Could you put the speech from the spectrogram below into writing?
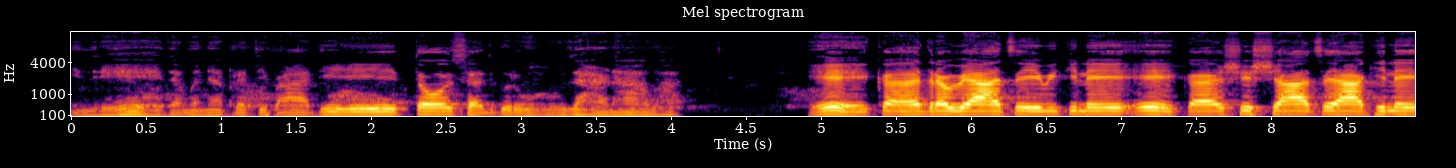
इंद्रिये दमन प्रतिपादी तो सद्गुरु जाणावा. एक द्रव्याचे विकिले एक शिष्याचे आखिले.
